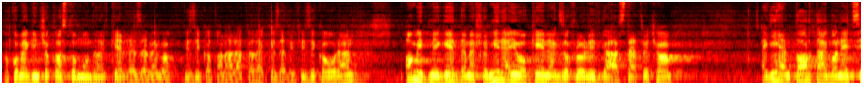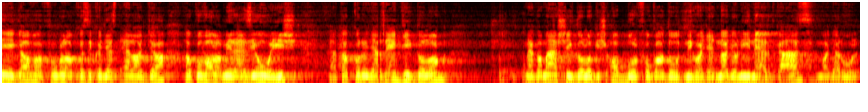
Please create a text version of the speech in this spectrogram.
akkor megint csak azt tudom mondani, hogy kérdezze meg a fizika tanárát a legközebbi fizika órán. Amit még érdemes, hogy mire jó a kénexofluorid gáz. Tehát, hogyha egy ilyen tartályban egy cég avval foglalkozik, hogy ezt eladja, akkor valamire ez jó is. Hát akkor ugye az egyik dolog, meg a másik dolog is abból fog adódni, hogy egy nagyon inert gáz, magyarul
